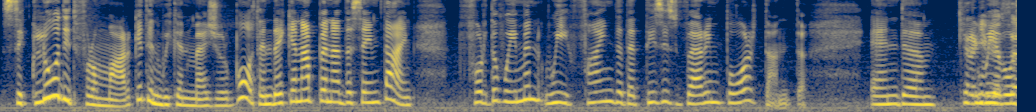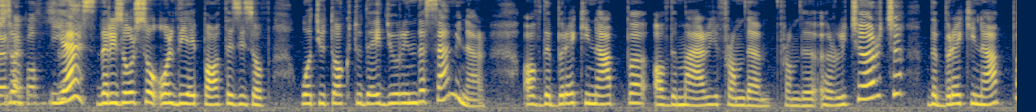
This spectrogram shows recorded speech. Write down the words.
secluded from market and we can measure both and they can happen at the same time for the women we find that this is very important and um, Can I give we have also hypothesis? yes there is also all the hypothesis of what you talked today during the seminar of the breaking up of the marriage from the from the early church the breaking up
